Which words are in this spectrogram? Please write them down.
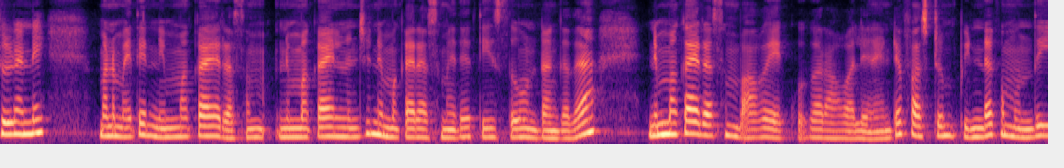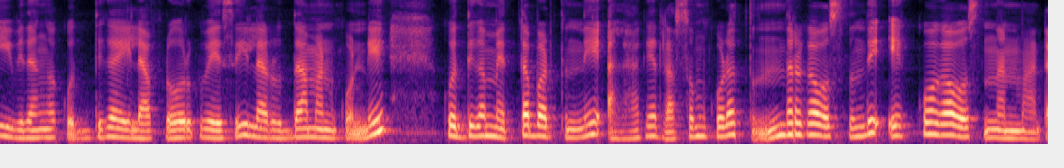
చూడండి మనమైతే నిమ్మకాయ రసం నిమ్మకాయల నుంచి నిమ్మకాయ రసం అయితే తీస్తూ ఉంటాం కదా. నిమ్మకాయ రసం బాగా ఎక్కువగా రావాలి అంటే ఫస్ట్ పిండక ముందు ఈ విధంగా కొద్దిగా ఇలా ఫ్లోర్కి వేసి ఇలా రుద్దామనుకోండి కొద్దిగా మెత్తబడుతుంది అలాగే రసం కూడా తొందరగా వస్తుంది ఎక్కువగా వస్తుందన్నమాట.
